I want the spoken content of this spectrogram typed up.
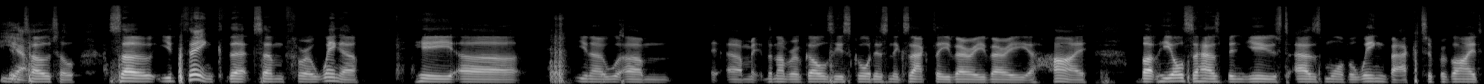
yeah. in total. So you'd think that um, for a winger, he, uh, you know, um, um, the number of goals he scored isn't exactly very, very high, but he also has been used as more of a wing back to provide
